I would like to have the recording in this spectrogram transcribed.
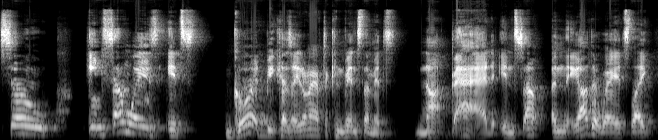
So in some ways, it's good because I don't have to convince them it's not bad. In some, in the other way, it's like,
